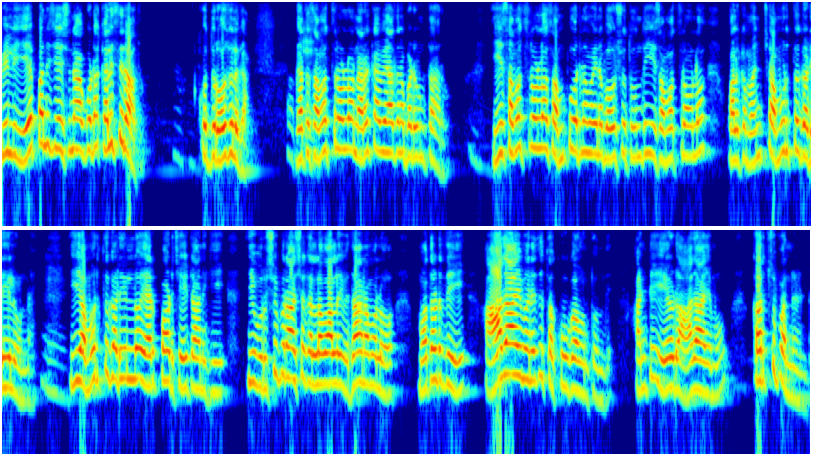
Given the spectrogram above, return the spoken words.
వీళ్ళు ఏ పని చేసినా కూడా కలిసి రాదు కొద్ది రోజులుగా. గత. సంవత్సరంలో నరక వేదన పడి ఉంటారు. ఈ సంవత్సరంలో సంపూర్ణమైన భవిష్యత్తు ఉంది. ఈ సంవత్సరంలో వాళ్ళకి మంచి అమృత గడియలు ఉన్నాయి. ఈ అమృత గడియల్లో ఏర్పాటు చేయడానికి ఈ వృషభ రాశి గల్ల వాళ్ళ విధానంలో మొదటిది ఆదాయం అనేది తక్కువగా ఉంటుంది. అంటే ఏడు ఆదాయము ఖర్చు పన్నెండు.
